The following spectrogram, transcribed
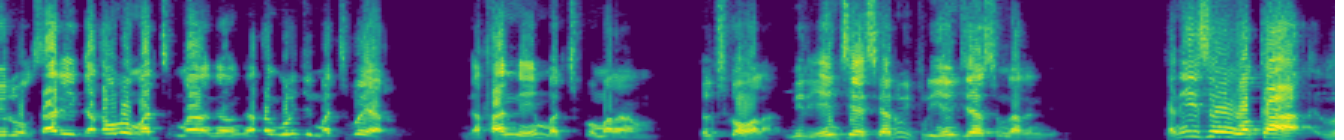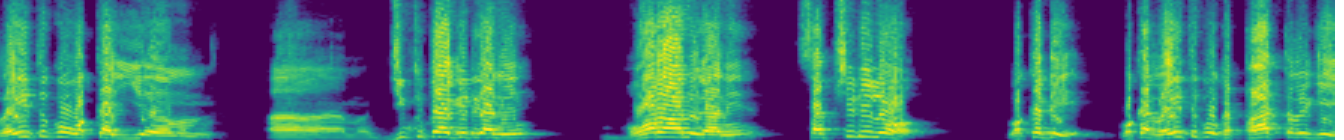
మీరు ఒకసారి గతంలో మర్చి గతం గురించి మర్చిపోయారు. గతాన్ని మర్చిపో మనం తెలుసుకోవాలా? మీరు ఏం చేశారు ఇప్పుడు ఏం చేస్తున్నారని చెప్పి. కనీసం ఒక రైతుకు ఒక జింక్ ప్యాకెట్ కానీ బోరాను కానీ సబ్సిడీలో ఒకటి ఒక రైతుకు ఒక ట్రాక్టర్కి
